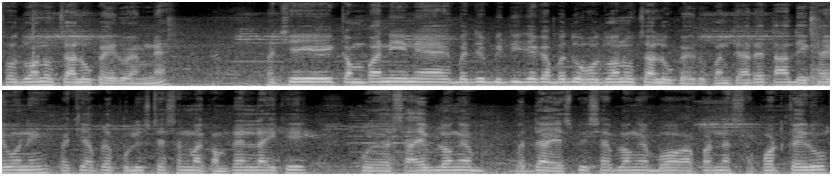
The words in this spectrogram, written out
શોધવાનું ચાલુ કર્યું એમને. પછી કંપનીને બધી, બીજી જગ્યા બધું શોધવાનું ચાલુ કર્યું. પણ ત્યારે ત્યાં દેખાયું નહીં. પછી આપણે પોલીસ સ્ટેશનમાં કમ્પ્લેન લાખી સાહેબ લોંગે બધા એસપી સાહેબ લોંગે બહુ આપણને સપોર્ટ કર્યું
